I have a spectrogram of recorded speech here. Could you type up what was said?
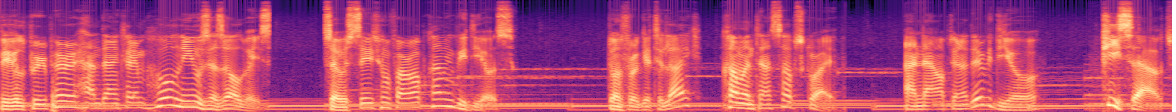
We will prepare Hande and Kerem whole news as always, so stay tuned for our upcoming videos. Don't forget to like, comment and subscribe. And now up to another video. Peace out.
